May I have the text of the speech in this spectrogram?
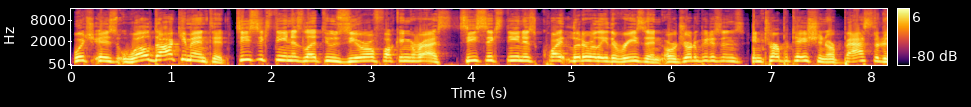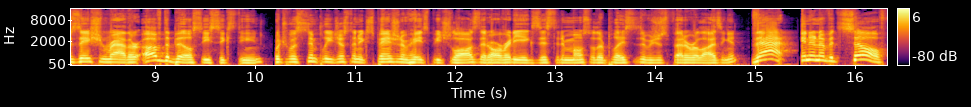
which is well documented. C16 has led to zero fucking arrests. C16 is quite literally the reason, or Jordan Peterson's interpretation or bastardization rather, of the bill C16, which was simply just an expansion of hate speech laws that already existed in most other places. It was just federalizing it. That, in and of itself,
